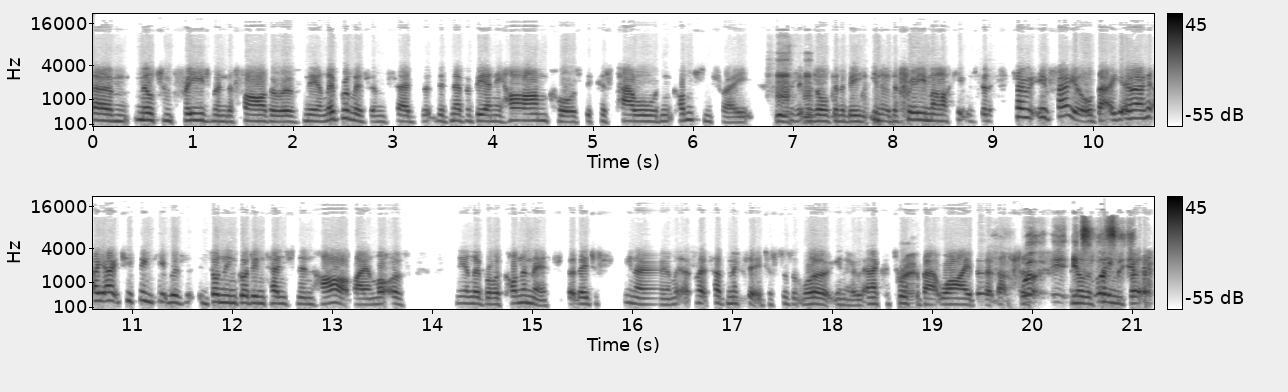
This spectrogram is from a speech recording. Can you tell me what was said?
um, Milton Friedman, the father of neoliberalism, said that there'd never be any harm caused because power wouldn't concentrate because it was all going to be, you know, the free market was going to. So it failed. I, I actually think it was done in good intention and heart by a lot of neoliberal economists, but they just, you know, let's admit it, it just doesn't work, you know. And I could talk right. about why, but that's well, another less, thing. But,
